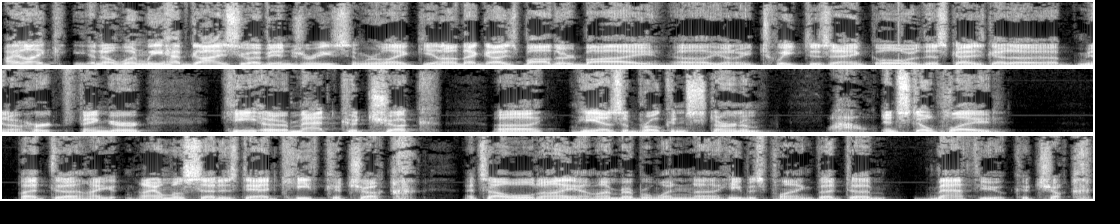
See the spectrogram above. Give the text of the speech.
I like, you know, when we have guys who have injuries and we're like, you know, that guy's bothered by, uh, you know, he tweaked his ankle or this guy's got a, you know, hurt finger. He, or Matt Tkachuk, uh, he has a broken sternum. Wow. And still played. But uh, I, I almost said his dad, Keith Tkachuk. That's how old I am. I remember when uh, he was playing. But uh, Matthew Tkachuk,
